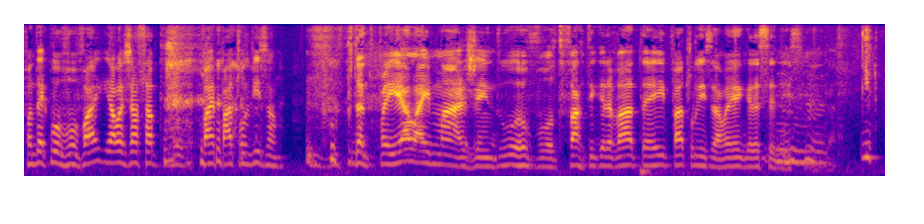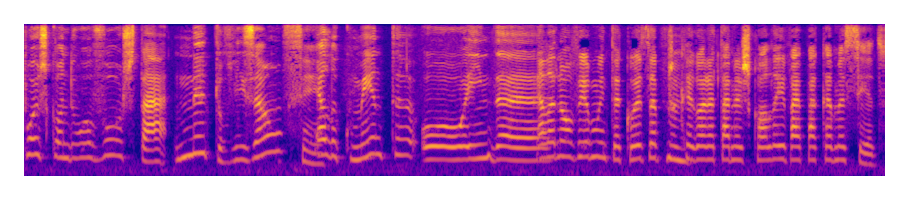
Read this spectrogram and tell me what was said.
para onde é que o avô vai? E ela já sabe dizer: vai para a televisão. Portanto, para ela a imagem do avô de fato e gravata é ir para a televisão. É engraçadíssimo. Uhum. E depois, quando o avô está na televisão, Sim. ela comenta ou ainda. Ela não vê muita coisa porque hum. agora está na escola e vai para a cama cedo.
